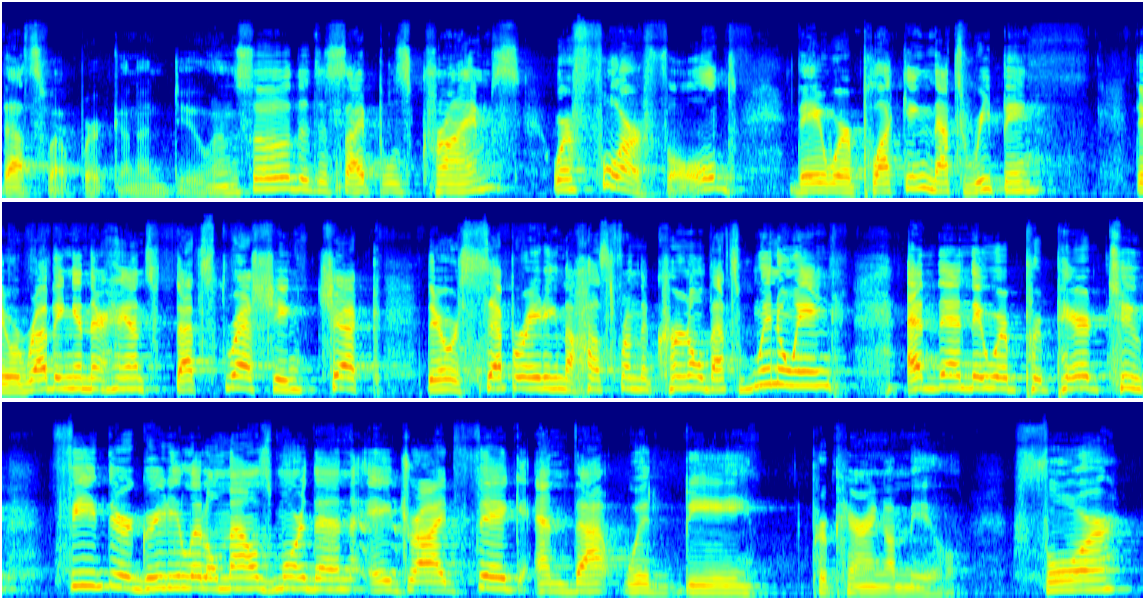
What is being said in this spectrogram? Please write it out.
That's what we're going to do. And so the disciples' crimes were fourfold. They were plucking, that's reaping. They were rubbing in their hands, that's threshing, check. They were separating the husk from the kernel, that's winnowing. And then they were prepared to feed their greedy little mouths more than a dried fig, and that would be preparing a meal. Four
